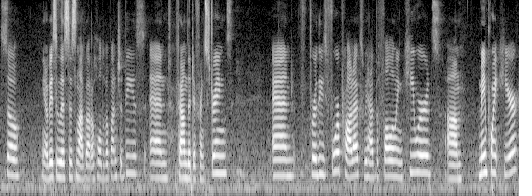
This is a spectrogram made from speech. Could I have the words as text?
So you know, basically the Citizen Lab got a hold of a bunch of these and found the different strings. And for these four products, we had the following keywords. Um, main point here,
